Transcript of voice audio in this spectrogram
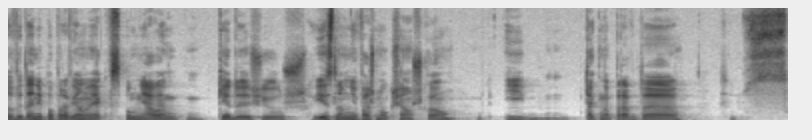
to wydanie poprawione, jak wspomniałem kiedyś już, jest dla mnie ważną książką i tak naprawdę z,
